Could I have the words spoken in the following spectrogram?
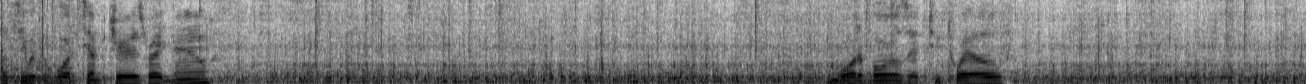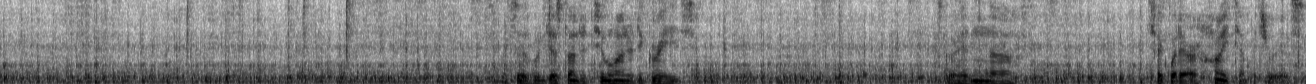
Let's see what the water temperature is right now. Water boils at 212. It says we're just under 200 degrees. Let's go ahead and uh, check what our honey temperature is.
